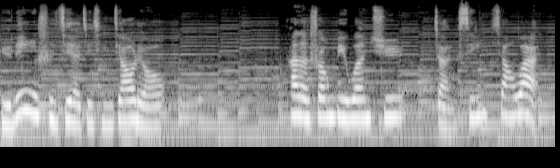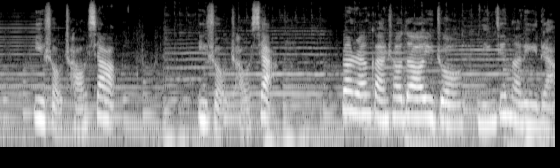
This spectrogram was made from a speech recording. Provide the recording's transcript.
与另一世界进行交流。他的双臂弯曲，掌心向外，一手朝下，一手朝下，让人感受到一种宁静的力量。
